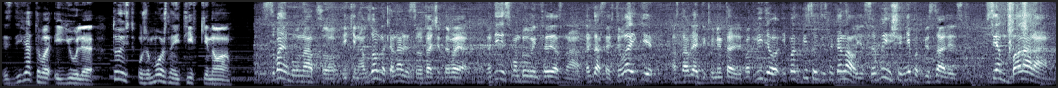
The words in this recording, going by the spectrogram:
с 9 июля, то есть уже можно идти в кино. С вами был Нацу и кинообзор на канале Срудачи ТВ. Надеюсь, вам было интересно. Тогда ставьте лайки, оставляйте комментарии под видео и подписывайтесь на канал, если вы еще не подписались. Всем банана!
